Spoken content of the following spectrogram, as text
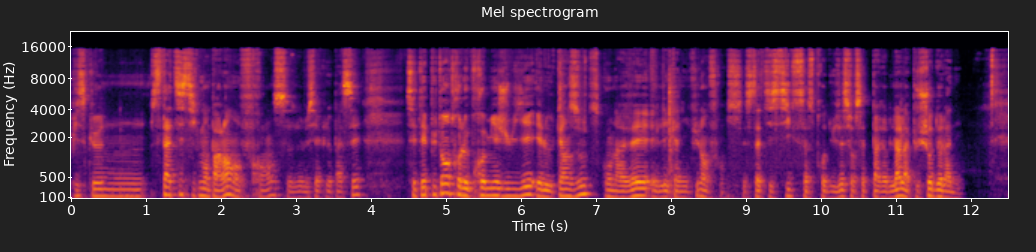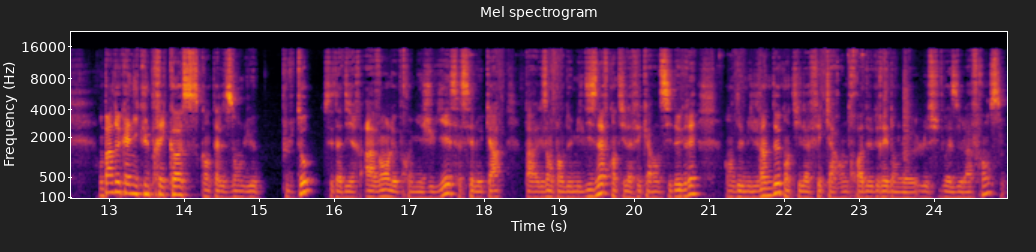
puisque statistiquement parlant, en France, le siècle passé, c'était plutôt entre le 1er juillet et le 15 août qu'on avait les canicules en France. Les statistiques, ça se produisait sur cette période-là, la plus chaude de l'année. On parle de canicules précoces quand elles ont lieu plus tôt, c'est-à-dire avant le 1er juillet. Ça, c'est le cas, par exemple, en 2019, quand il a fait 46 degrés, en 2022, quand il a fait 43 degrés dans le, sud-ouest de la France.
